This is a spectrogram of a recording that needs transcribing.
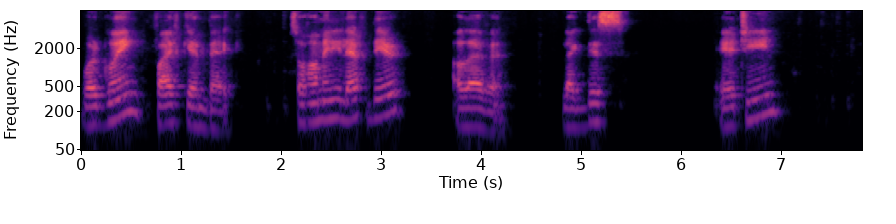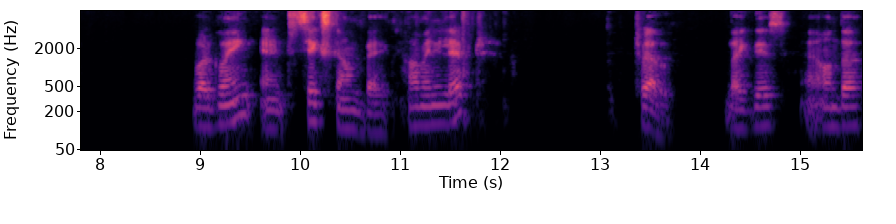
were going, 5 came back. So how many left there? 11. Like this, 18 were going and 6 come back. How many left? 12. Like this uh, on the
